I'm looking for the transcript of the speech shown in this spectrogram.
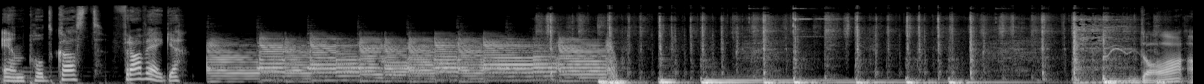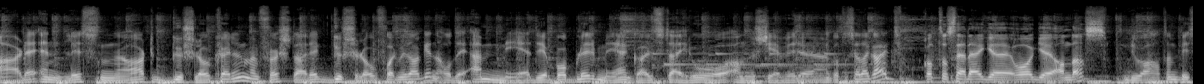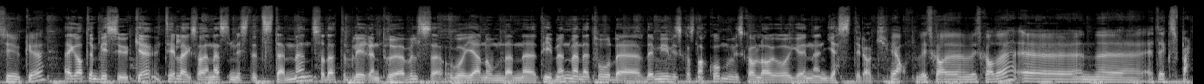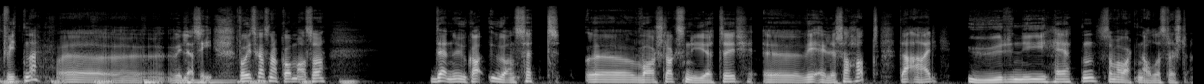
En podkast fra VG. Da er det endelig snart Gudskjelov-kvelden, men først er det Gudskjelov-formiddagen, og det er mediebobler med Gard Steiro og Anders Giæver. Godt å se deg, Gard. Godt å se deg òg, Anders. Du har hatt en busy uke. Jeg har hatt en busy uke. I tillegg så har jeg nesten mistet stemmen, så dette blir en prøvelse å gå gjennom denne timen. Men jeg tror det, det er mye vi skal snakke om, og vi skal lage òg inn en gjest i dag. Ja, vi skal, vi skal det. Eh, En, eh, et ekspertvitne, eh, vil jeg si. For vi skal snakke om altså denne uka, uansett øh, hva slags nyheter øh, vi ellers har hatt, det er urnyheten som har vært den aller største.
